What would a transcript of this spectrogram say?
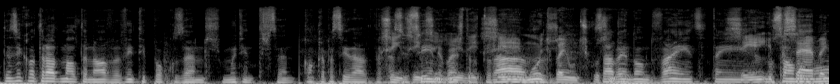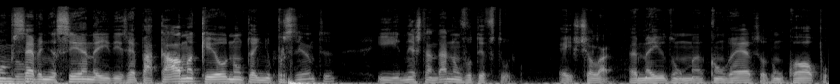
Tens encontrado malta nova, 20 e poucos anos, muito interessante, com capacidade de raciocínio, sim, sim, bem estruturado. Sim, muito bem um discurso. Sabem de onde vêm, têm sim, noção percebem, do mundo. percebem a cena e dizem, epá, calma que eu não tenho presente e neste andar não vou ter futuro. É isto, sei lá, a meio de uma conversa, ou de um copo,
